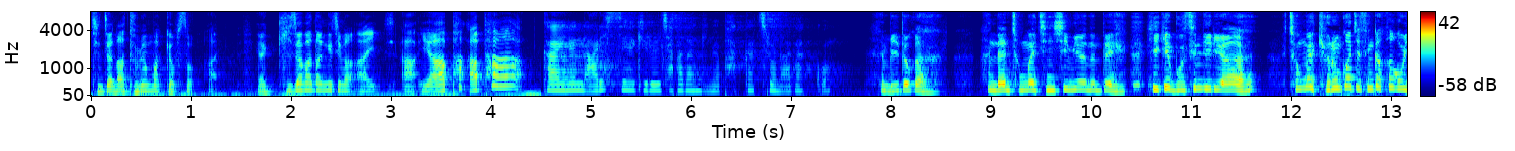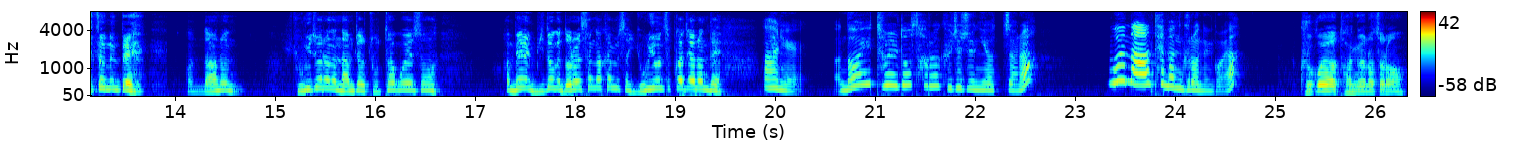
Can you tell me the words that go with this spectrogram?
진짜 나 두 명밖에 없어. 아, 야 기자마 당기지만 아이 아, 야 아파 아파. 가인은 아리스의 귀를 잡아당기며 바깥으로 나갔고 미덕아, 난 정말 진심이었는데 이게 무슨 일이야? 정말 결혼까지 생각하고 있었는데 어, 나는 요리 잘하는 남자가 좋다고 해서 아, 매일 미덕에 너를 생각하면서 요리 연습까지 하는데 아니 너희 둘도 서로 교제 중이었잖아? 왜 나한테만 그러는 거야? 그거야 당연하잖아.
